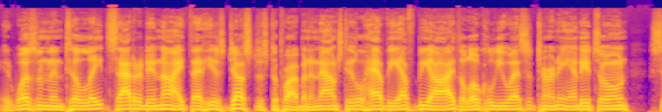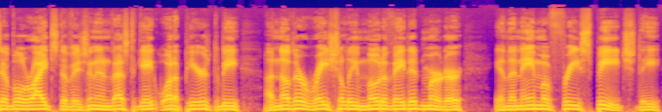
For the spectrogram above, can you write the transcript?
It wasn't until late Saturday night that his Justice Department announced it'll have the FBI, the local U.S. attorney, and its own Civil Rights Division investigate what appears to be another racially motivated murder in the name of free speech, the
